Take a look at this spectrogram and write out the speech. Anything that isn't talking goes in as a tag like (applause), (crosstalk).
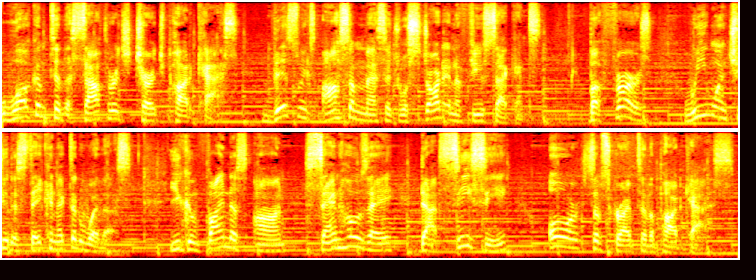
Welcome to the Southridge Church Podcast. This week's awesome message will start in a few seconds. But first, we want you to stay connected with us. You can find us on sanjose.cc or subscribe to the podcast.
